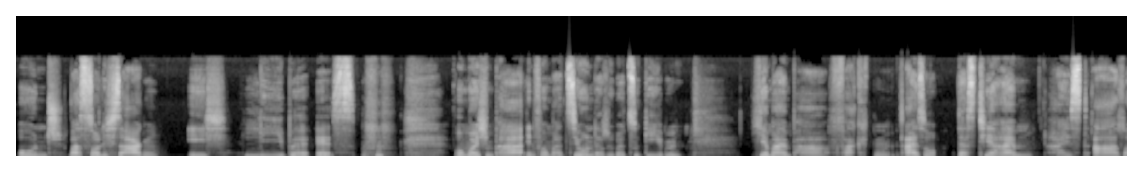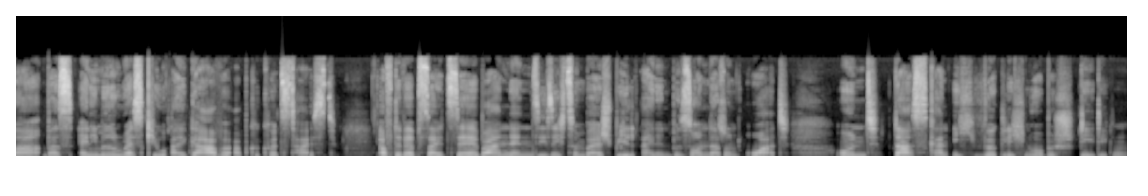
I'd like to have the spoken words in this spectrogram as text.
und was soll ich sagen? Ich liebe es. um euch ein paar Informationen darüber zu geben, hier mal ein paar Fakten. Also, das Tierheim heißt ARA, was Animal Rescue Algarve abgekürzt heißt. Auf der Website selber nennen sie sich zum Beispiel einen besonderen Ort. Und das kann ich wirklich nur bestätigen.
